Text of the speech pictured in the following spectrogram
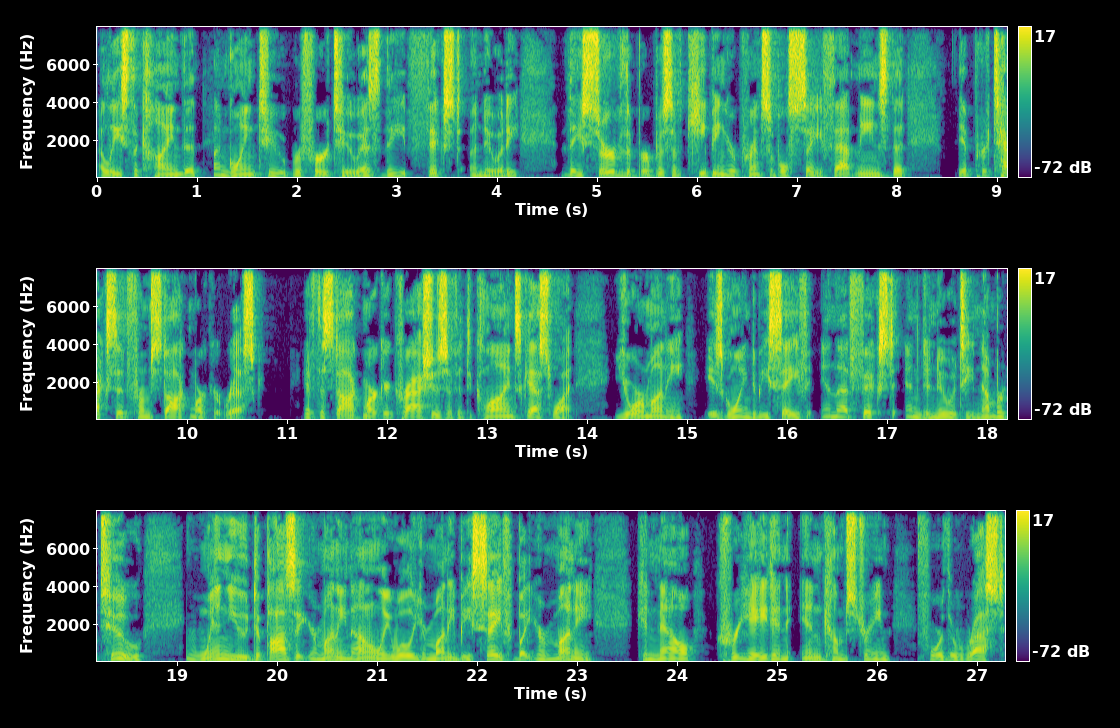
at least the kind that I'm going to refer to as the fixed annuity. They serve the purpose of keeping your principal safe. That means that it protects it from stock market risk. If the stock market crashes, if it declines, guess what? Your money is going to be safe in that fixed end annuity. Number two, when you deposit your money, not only will your money be safe, but your money can now create an income stream for the rest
